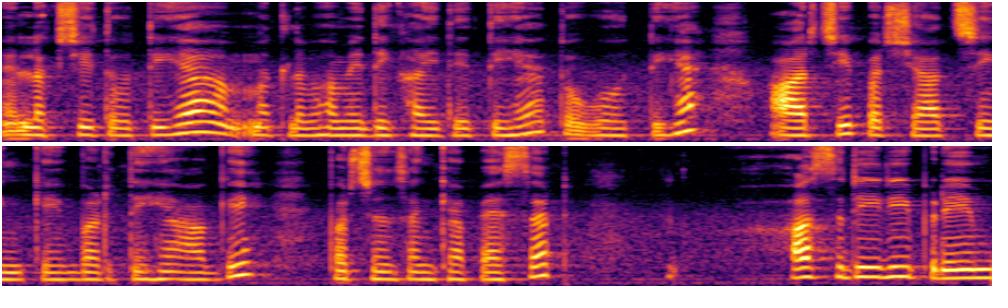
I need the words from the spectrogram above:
लक्षित होती है? मतलब हमें दिखाई देती है तो वो होती है आरची प्रसाद सिंह के। बढ़ते हैं आगे। प्रश्न संख्या पैंसठ। अशरीरी प्रेम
